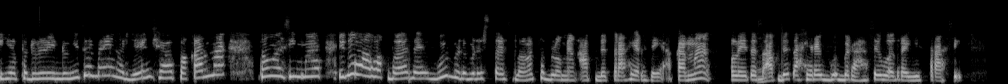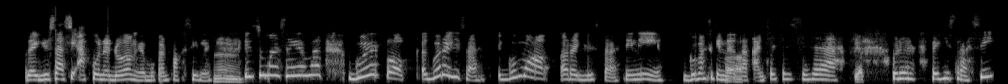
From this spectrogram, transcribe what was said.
Iya peduli lindungi itu emang yang ngerjain siapa? Karena tau gak sih Mat, itu lawak banget ya. Gue bener-bener stres banget sebelum yang update terakhir sih ya. Karena latest hmm. update akhirnya gue berhasil buat registrasi. registrasi akunnya doang ya bukan vaksinnya hmm. itu cuma saya mah gue kok gue registrasi gue mau registrasi nih gue masukin data kan cek yep. udah registrasi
